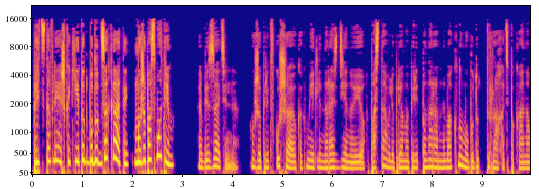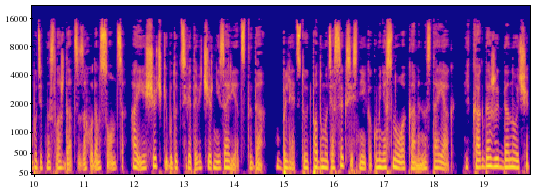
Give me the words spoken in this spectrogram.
Представляешь, какие тут будут закаты! Мы же посмотрим!» «Обязательно!» Уже предвкушаю, как медленно раздену ее, поставлю прямо перед панорамным окном и буду трахать, пока она будет наслаждаться заходом солнца, а ее щечки будут цвета вечерней зари от стыда. Блять, стоит подумать о сексе с ней, как у меня снова каменный стояк. И как дожить до ночи?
